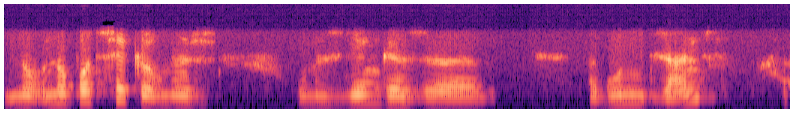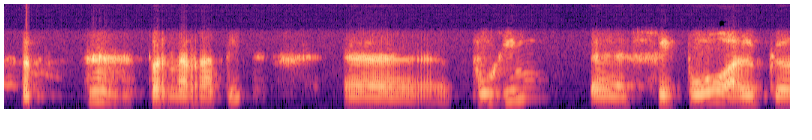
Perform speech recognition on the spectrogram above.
No, no pot ser que unes, unes llengües eh, agonitzants, per anar ràpid, eh, puguin eh, fer por al que,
